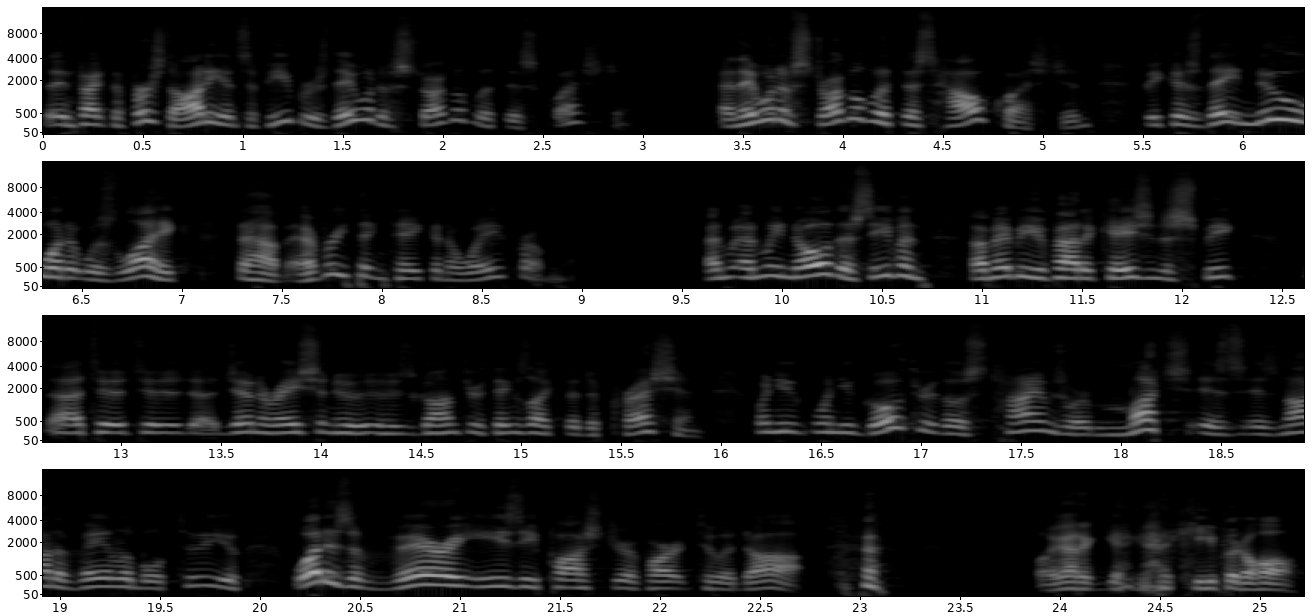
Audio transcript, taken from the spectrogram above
In fact, the first audience of Hebrews, they would have struggled with this question. And they would have struggled with this how question because they knew what it was like to have everything taken away from them. And, and we know this, even uh, maybe you've had occasion to speak uh, to, to a generation who, who's gone through things like the Depression. When you, when you go through those times where much is, is not available to you, what is a very easy posture of heart to adopt? well, I got to keep it all.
